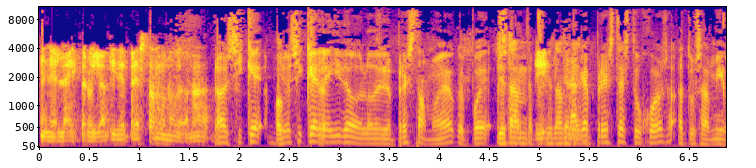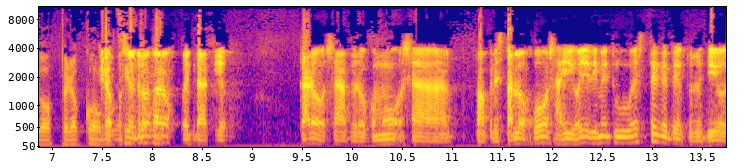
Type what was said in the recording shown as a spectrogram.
en el live, pero yo aquí de préstamo no veo nada. No, sí que, yo sí que he leído lo del préstamo, ¿eh? que puede, yo, también, que prestes tus juegos a tus amigos, pero con pero vosotros daros cuenta, tío, Claro, o sea, pero como, o sea, para prestar los juegos ahí, oye, dime tú este que te... Pero, tío,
